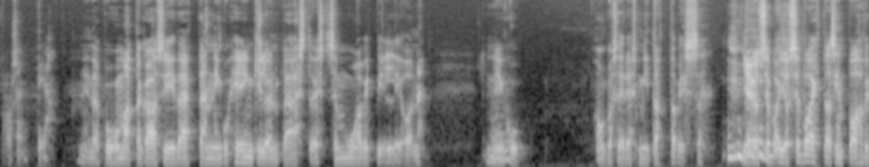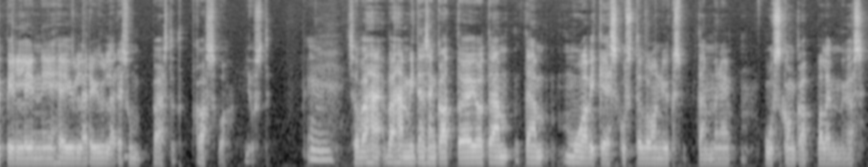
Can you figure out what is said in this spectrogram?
prosenttia. Niin, puhumattakaan siitä, että tämän niin kuin henkilön päästöistä se muovipilli on, mm. niin kuin, onko se edes mitattavissa. Ja jos se, jos se vaihtaa siihen pahvipilliin, niin hei ylläri ylläri, sun päästöt kasvo just. Mm. Se on vähän, vähän miten sen katsoo. Ja joo, tämä, muovikeskustelu on yksi tämmöinen uskonkappale myös.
